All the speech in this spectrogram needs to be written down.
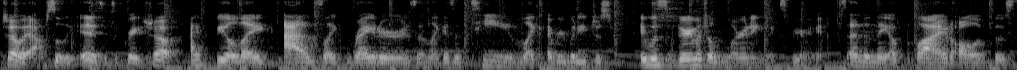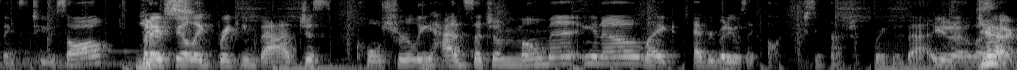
show. It absolutely is. It's a great show. I feel like as like writers and like as a team, like everybody just, it was very much a learning experience. And then they applied all of those things to Saul. But Yes. I feel like Breaking Bad just culturally had such a moment, you know? Like everybody was like, "Oh, you've seen that show, Breaking Bad," you know? Like, yeah,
